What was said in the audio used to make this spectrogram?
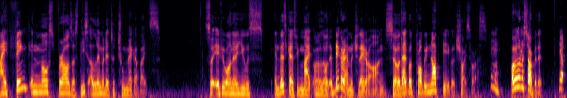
I think in most browsers these are limited to two megabytes. So if you want to use, in this case, we might want to load a bigger image later on. So that would probably not be a good choice for us. Hmm. But we're going to start with it. Yep.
